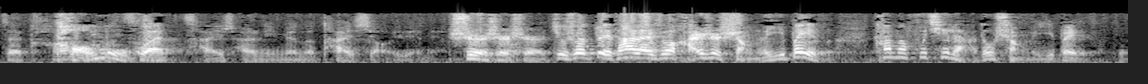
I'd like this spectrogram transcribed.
在他桃木棺财产里面的太小一点点。是是是，就说对他来说还是省了一辈子，他们夫妻俩都省了一辈子。对，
